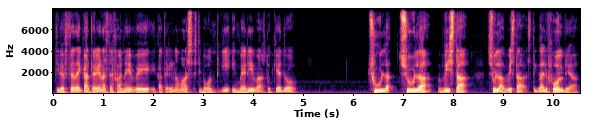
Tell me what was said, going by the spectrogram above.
τη Δευτέρα η Κατερίνα Στεφανίδη, η Κατερίνα μας, στην προγραμματική ημερίδα στο κέντρο Τσούλα, Τσούλα Βίστα, Τσούλα Βίστα στην Καλιφόρνια.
